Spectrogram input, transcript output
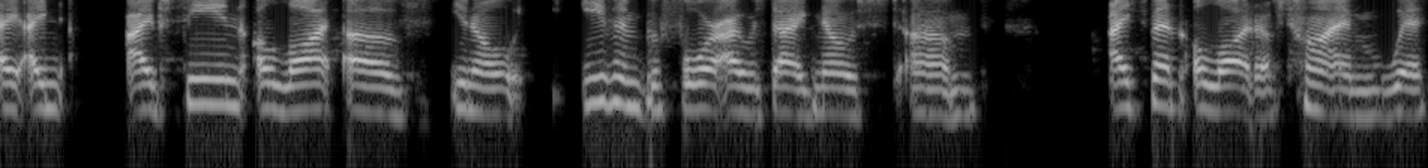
I i i've seen a lot of you know even before i was diagnosed um, i spent a lot of time with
